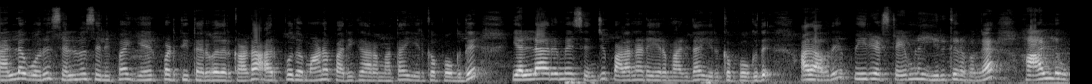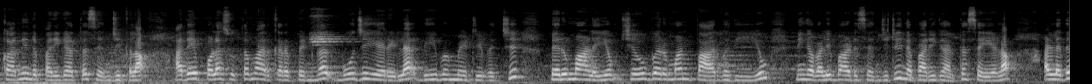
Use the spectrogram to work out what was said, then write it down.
நல்ல ஒரு செல்வ செழிப்பை ஏற்படுத்தி தருவதற்கான அற்புதமான பரிகாரமாக தான் இருக்க போகுது. எல்லாருமே செஞ்சு பலனடைகிற மாதிரி தான் இருக்க போகுது. அதாவது பீரியட்ஸ் டைமில் இருக்கிறவங்க ஹாலில் உட்கார்ந்து இந்த பரிகாரத்தை செஞ்சுக்கலாம். அதே போல் சுத்தமாக இருக்கிற பெண்கள் பூஜை அறையில் தீபம் ஏற்றி வச்சு பெருமாளையும் சிவபெருமான் பார்வதியையும் நீங்கள் வழிபாடு செஞ்சுட்டு இந்த பரிகாரத்தை செய்யலாம். அல்லது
